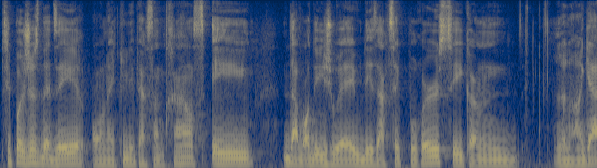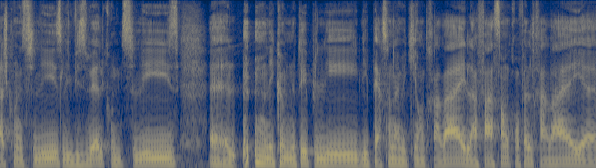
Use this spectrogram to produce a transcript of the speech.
c'est pas juste de dire on inclut les personnes trans et d'avoir des jouets ou des articles pour eux, c'est comme le langage qu'on utilise, les visuels qu'on utilise, euh, les communautés puis les, les personnes avec qui on travaille, la façon qu'on fait le travail, euh,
